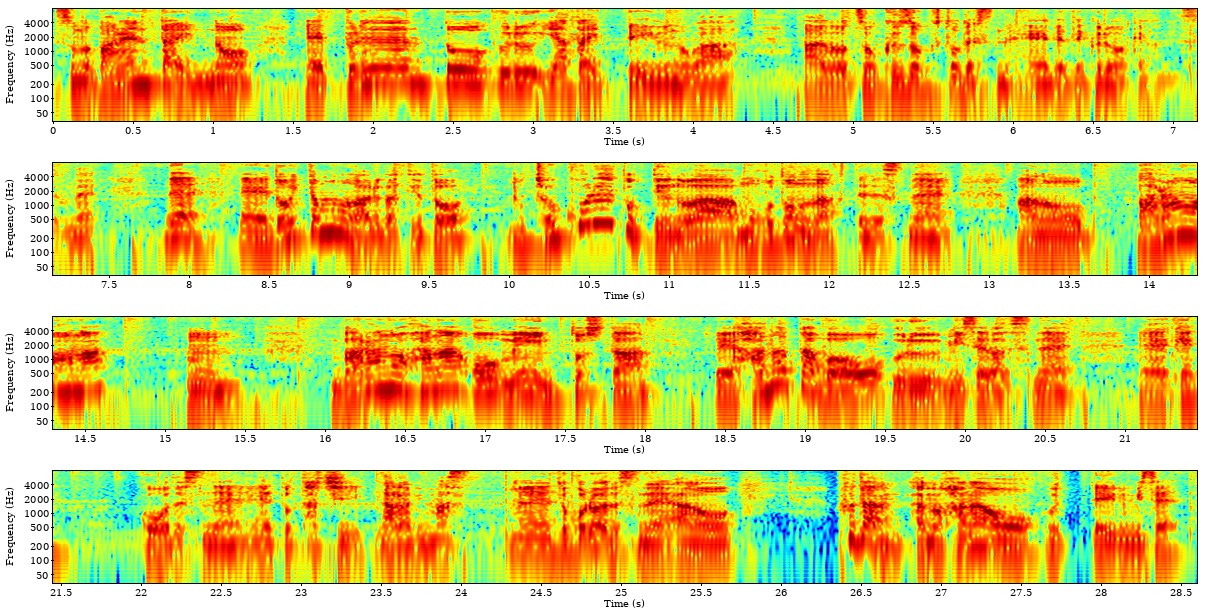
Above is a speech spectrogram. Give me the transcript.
そのバレンタインの、えー、プレゼントを売る屋台っていうのがあの続々とですね出てくるわけなんですよね。で、えー、どういったものがあるかっていうとチョコレートっていうのはもうほとんどなくてですねあのバラの花？うんバラの花をメインとした、えー、花束を売る店がですね、えー、結構ですね、えーと、立ち並びます。えーと、これはですねあの普段あの花を売っている店っ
